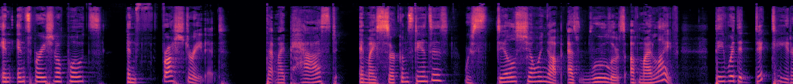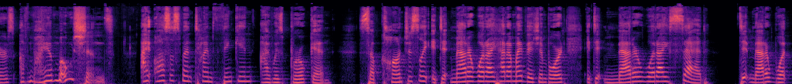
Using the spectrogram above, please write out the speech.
in inspirational quotes, and frustrated that my past and my circumstances were still showing up as rulers of my life. They were the dictators of my emotions. I also spent time thinking I was broken. Subconsciously, it didn't matter what I had on my vision board. It didn't matter what I said. Didn't matter what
